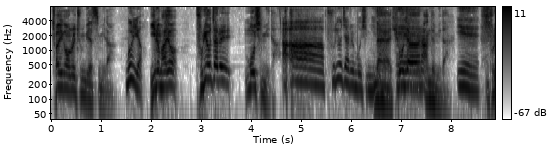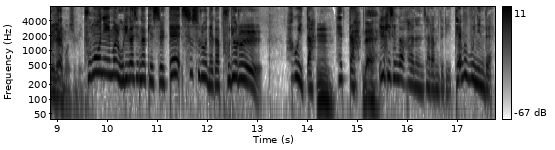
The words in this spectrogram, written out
저희가 오늘 준비했습니다. 뭘요? 이름하여 불효자를 모십니다. 아 불효자를 모십니다. 네, 효자는 안 됩니다. 예. 불효자를 모십니다. 부모님을 우리가 생각했을 때 스스로 내가 불효를 하고 있다, 음. 했다. 네. 이렇게 생각하는 사람들이 대부분인데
